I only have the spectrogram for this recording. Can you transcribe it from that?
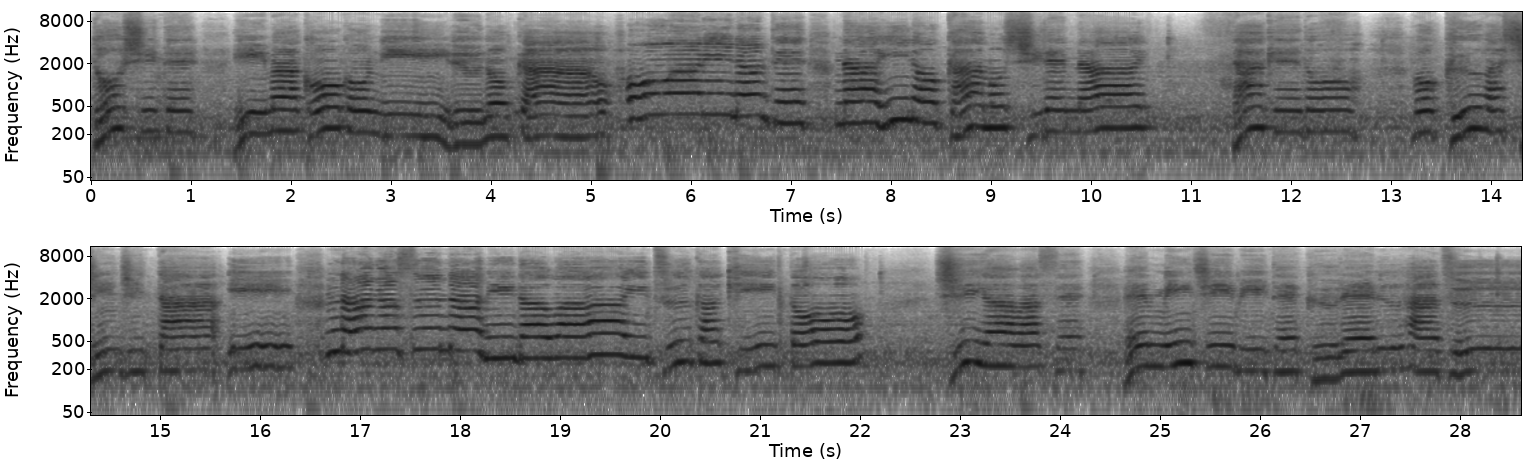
どうして今ここにいるのか終わりなんてないのかもしれない。だけど僕は信じたい。流す涙はいつかきっと。幸せへ導いてくれるはず。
